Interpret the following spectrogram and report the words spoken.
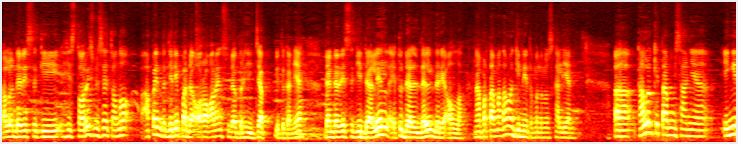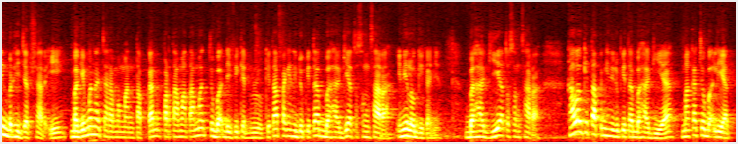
Kalau dari segi historis misalnya contoh apa yang terjadi pada orang-orang yang sudah berhijab gitu kan ya. Dan dari segi dalil itu dalil-dalil dari Allah. Nah, pertama-tama gini teman-teman sekalian. Eh, kalau kita misalnya ingin berhijab syar'i, bagaimana cara memantapkan? Pertama-tama coba dipikir dulu, kita pengen hidup kita bahagia atau sengsara? Ini logikanya. Bahagia atau sengsara? Kalau kita pengen hidup kita bahagia, maka coba lihat,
